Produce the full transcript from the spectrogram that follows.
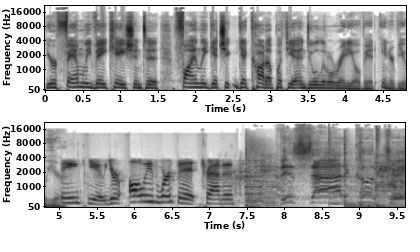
your family vacation to finally get you get caught up with you and do a little radio vid- interview here. Thank you. You're always worth it, Travis. This side of country.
